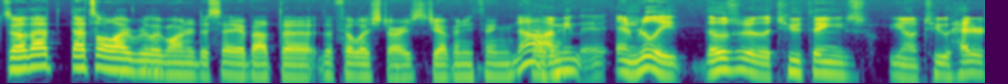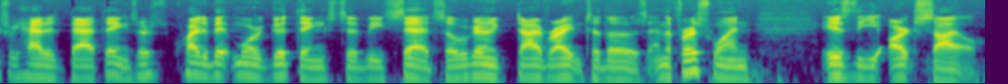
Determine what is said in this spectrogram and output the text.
so that that's all I really wanted to say about the the filler stories. Do you have anything? No, further? I mean, and really, those are the two things, you know, two headers we had as bad things. There's quite a bit more good things to be said, so we're going to dive right into those. And the first one is the art style.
